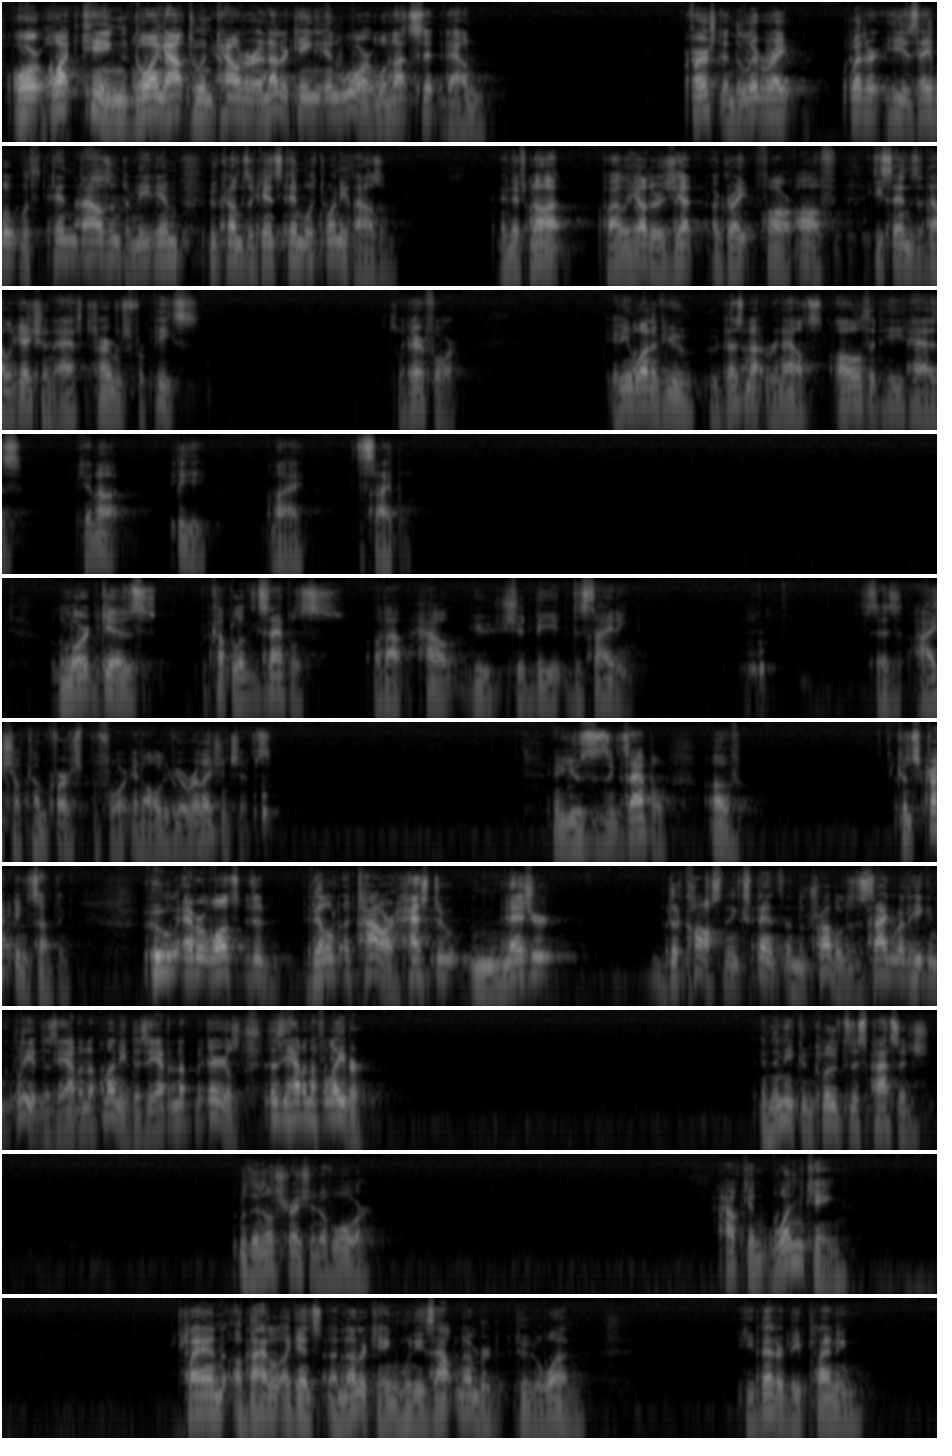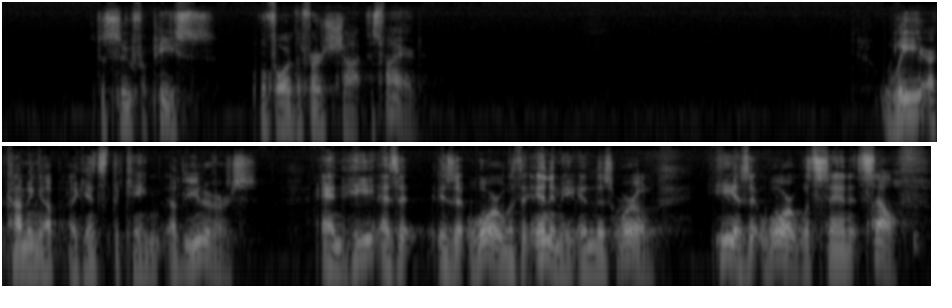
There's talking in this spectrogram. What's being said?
Or what king, going out to encounter another king in war, will not sit down first and deliberate whether he is able with 10,000 to meet him who comes against him with 20,000? And if not, while the other is yet a great far off, he sends a delegation to ask terms for peace. So therefore, any one of you who does not renounce all that he has cannot be my disciple. The Lord gives a couple of examples about how you should be deciding says, I shall come first before in all of your relationships. And he uses an example of constructing something. Whoever wants to build a tower has to measure the cost and the expense and the trouble to decide whether he can complete it. Does he have enough money? Does he have enough materials? Does he have enough labor? And then he concludes this passage with an illustration of war. How can one king plan a battle against another king when he's outnumbered two to one? He better be planning to sue for peace before the first shot is fired. We are coming up against the king of the universe. And he is at, is at war with the enemy in this world. He is at war with sin itself.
